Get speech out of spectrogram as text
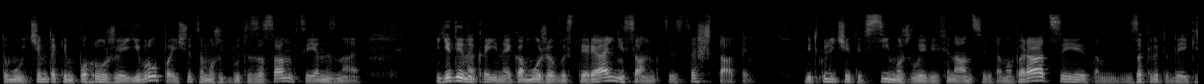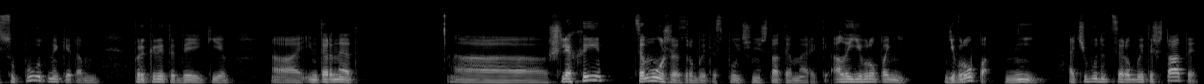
Тому чим таким погрожує Європа і що це можуть бути за санкції, я не знаю. Єдина країна, яка може ввести реальні санкції, це Штати. Відключити всі можливі фінансові там операції, там закрити деякі супутники, там прикрити деякі а, інтернет а, шляхи. Це може зробити Сполучені Штати Америки, але Європа ні. Європа ні. А чи будуть це робити Штати?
